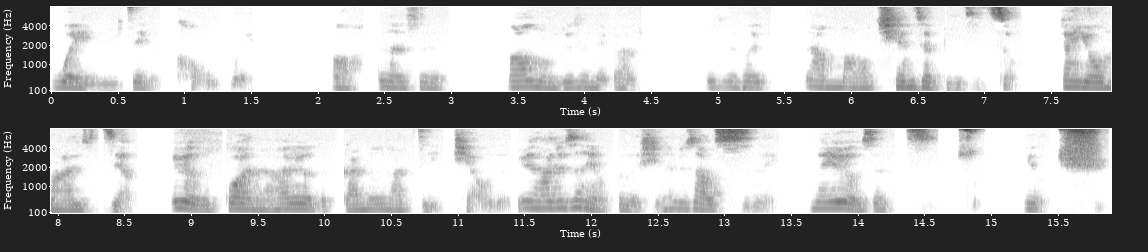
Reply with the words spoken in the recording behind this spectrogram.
尾鱼这个口味。哦，真的是猫奴就是没办法。就是会让猫牵着鼻子走，像优妈就是这样，又有的罐啊，还有的干都是他自己挑的，因为他就是很有个性，他就是要吃那个。那悠悠是很直有趣。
